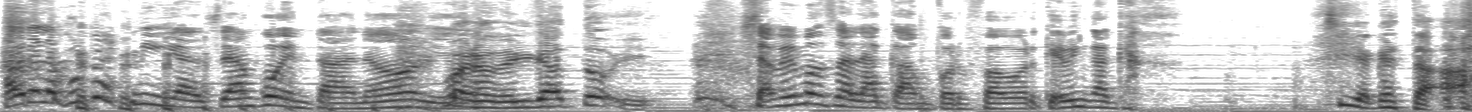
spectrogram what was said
ahora la culpa es mía, se dan cuenta, ¿no? Digo, Bueno, del gato y... Llamemos a la CAM, por favor, que venga acá. Sí, acá está. Ah,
